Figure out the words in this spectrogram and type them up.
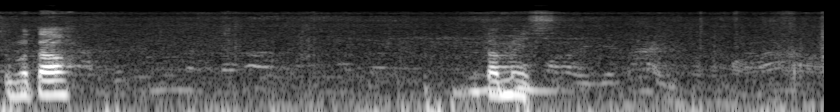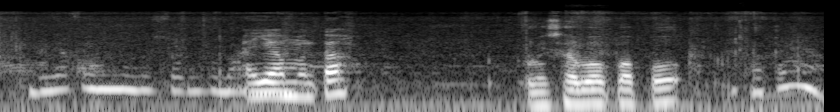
To? Tamis. Gusto kong kumain. Ayaw mo to? May sabaw pa po. Okay na.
